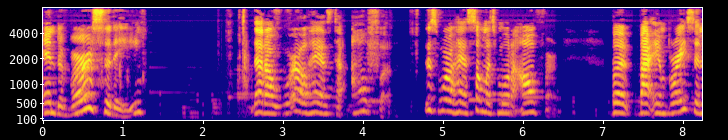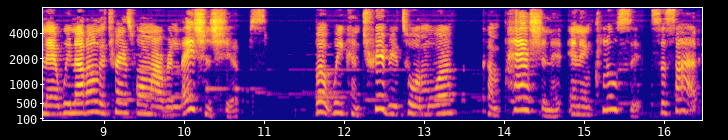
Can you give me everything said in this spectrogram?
and diversity that our world has to offer. This world has so much more to offer. But by embracing that, we not only transform our relationships, but we contribute to a more compassionate and inclusive society.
